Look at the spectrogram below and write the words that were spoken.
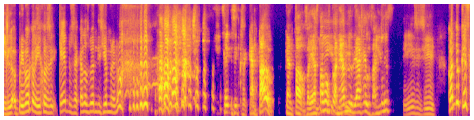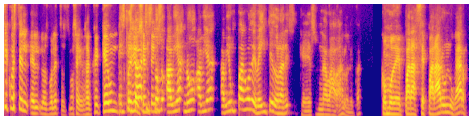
y lo primero que me dijo es, ¿qué? Pues acá los veo en diciembre, ¿no? sí, sí, cantado, cantado. O sea, ya estamos planeando el viaje a Los Ángeles. Sí, sí, sí. ¿Cuánto crees que cueste los boletos? No sé, o sea, ¿qué, un, es precio chistoso. Había, no, había, había un pago de 20 dólares, que es una baba, la neta, como de para separar un lugar.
